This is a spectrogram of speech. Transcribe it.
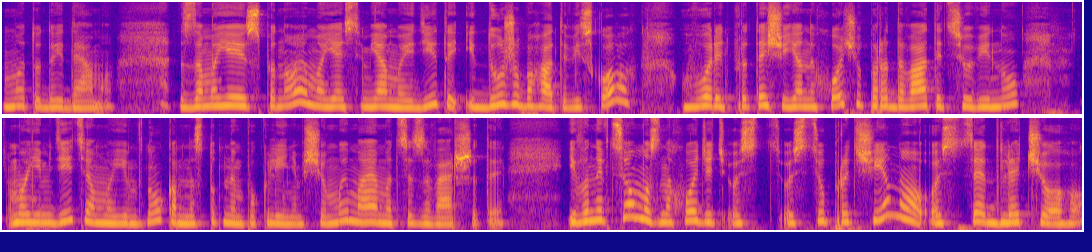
Ми туди йдемо. За моєю спиною, моя сім'я, мої діти, і дуже багато військових говорять про те, що я не хочу передавати цю війну моїм дітям, моїм внукам, наступним поколінням, що ми маємо це завершити. І вони в цьому знаходять ось ось цю причину, ось це для чого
